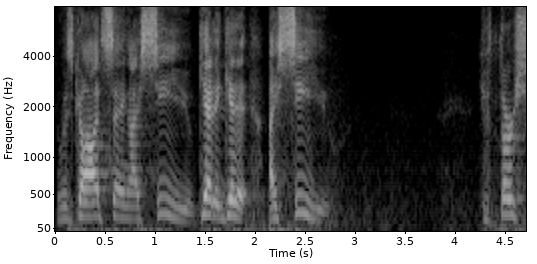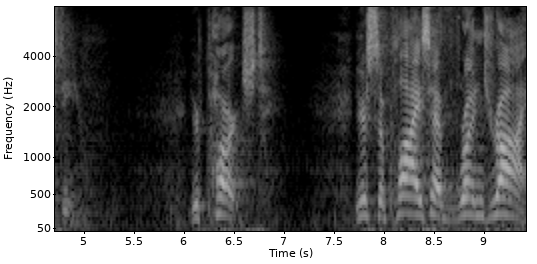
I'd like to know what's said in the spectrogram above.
It was God saying, I see you. Get it, get it. I see you. You're thirsty. You're parched. Your supplies have run dry.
